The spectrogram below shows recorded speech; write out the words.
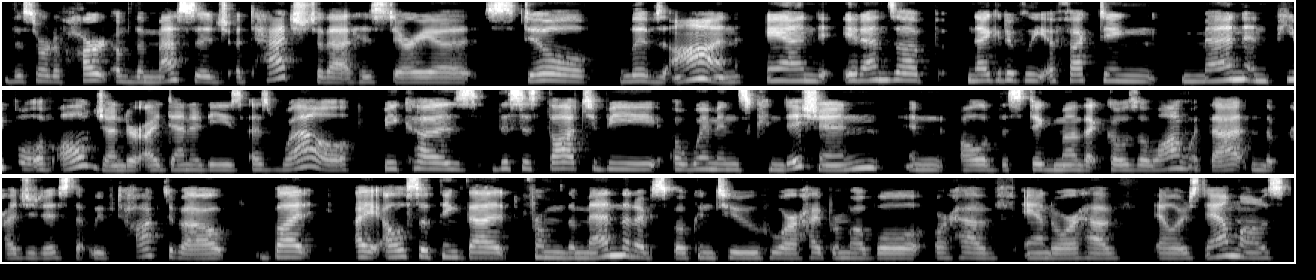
the sort of heart of the message attached to that hysteria still lives on and it ends up negatively affecting men and people of all gender identities as well because this is thought to be a women's condition and all of the stigma that goes along with that and the prejudice that we've talked about. But i also think that from the men that i've spoken to who are hypermobile or have and or have ehlers-danlos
